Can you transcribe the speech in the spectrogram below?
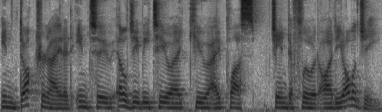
indoctrinated into LGBTIQA gender fluid ideology.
